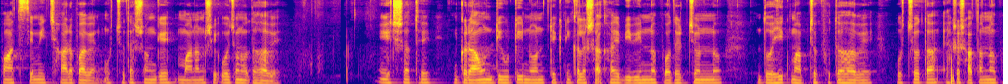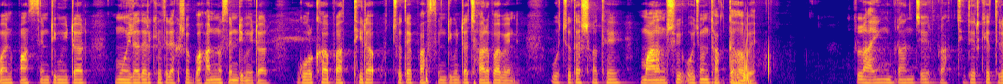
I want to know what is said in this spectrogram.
পাঁচ সেমি ছাড় পাবেন। উচ্চতার সঙ্গে মানানসই ওজন হতে হবে। এর সাথে গ্রাউন্ড ডিউটি নন টেকনিক্যাল শাখায় বিভিন্ন পদের জন্য দৈহিক মাপঝোপ হতে হবে। উচ্চতা একশো সাতান্ন পয়েন্ট পাঁচ সেন্টিমিটার, মহিলাদের ক্ষেত্রে একশো বাহান্ন সেন্টিমিটার। গোর্খা প্রার্থীরা উচ্চতায় পাঁচ সেন্টিমিটার ছাড় পাবেন। উচ্চতার সাথে মানানসই ওজন থাকতে হবে। ফ্লাইং ব্রাঞ্চের প্রার্থীদের ক্ষেত্রে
